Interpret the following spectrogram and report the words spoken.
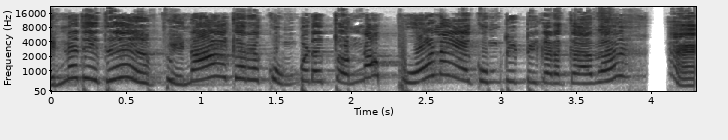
என்னது இது? விநாயகரை கும்பிட சொன்னா பூனைய கும்பிட்டு கிடக்காத ஆ?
